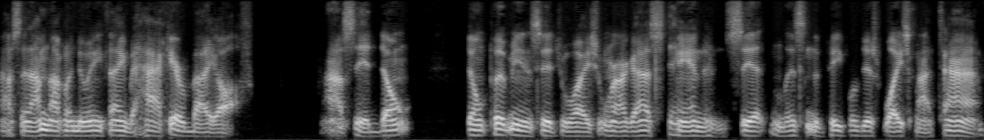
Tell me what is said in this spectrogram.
I said, I'm not going to do anything but hack everybody off. I said, don't, don't put me in a situation where I got to stand and sit and listen to people just waste my time.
